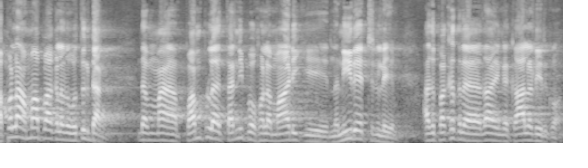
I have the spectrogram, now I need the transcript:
அப்போல்லாம் அம்மா அப்பாக்கள் அதை ஒத்துக்கிட்டாங்க. இந்த ம பம்பில் தண்ணி போகல மாடிக்கு இந்த நீரேற்று நிலையம் அது பக்கத்தில் தான் எங்கள் காலடி இருக்கும்.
